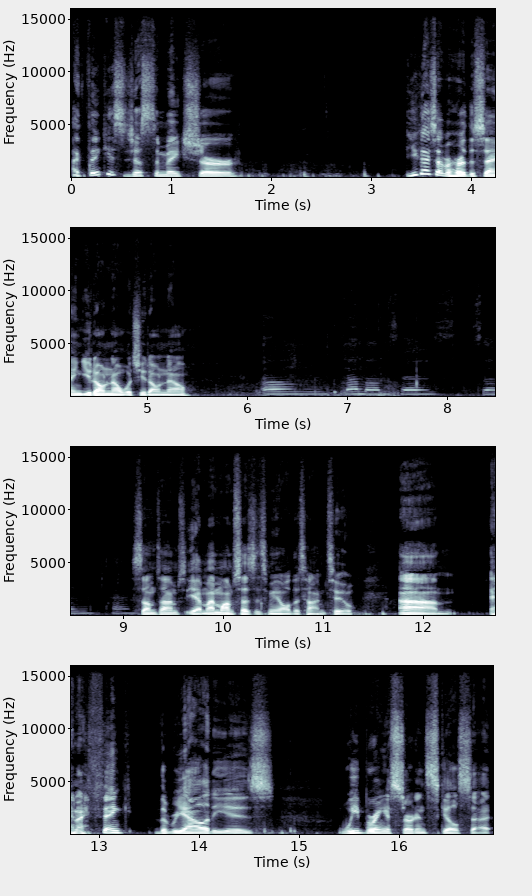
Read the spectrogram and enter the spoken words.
I think it's just to make sure. You guys ever heard the saying, you don't know what you don't know? Um, my mom says sometimes. Sometimes. Yeah, my mom says it to me all the time, too. Um, and I think the reality is we bring a certain skill set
